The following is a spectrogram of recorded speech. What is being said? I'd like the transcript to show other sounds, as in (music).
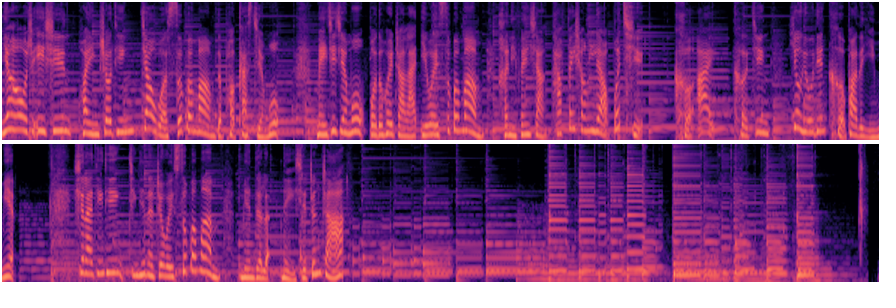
你好，我是艺欣，欢迎收听叫我 Super Mom 的 Podcast 节目。每期节目我都会找来一位 Super Mom 和你分享她非常了不起、可爱、可敬又有点可怕的一面。先来听听今天的这位 Super Mom 面对了哪些挣扎。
